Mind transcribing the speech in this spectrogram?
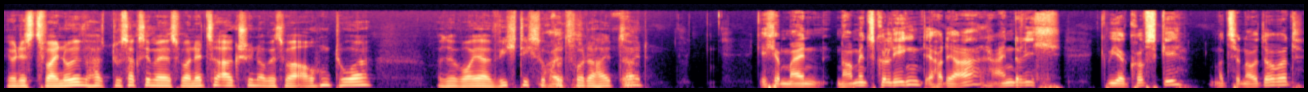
Ja, das 2-0, du sagst immer, es war nicht so arg schön, aber es war auch ein Tor. Also war ja wichtig, so halt, kurz vor der Halbzeit. Ja. Ich habe meinen Namenskollegen, der hatte auch, Heinrich Kwiatkowski, Nationaltorwart.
